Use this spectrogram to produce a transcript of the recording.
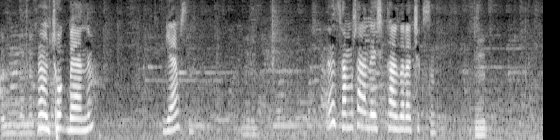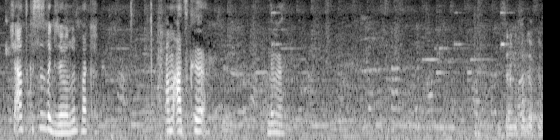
alın derler. Tamam çok beğendim. Giyer misin? Yerim. Evet sen bu sene değişik tarzlara açıksın. Evet. Şu atkısız da güzel olur bak. Ama atkı değil mi? Sen motor yok yok.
